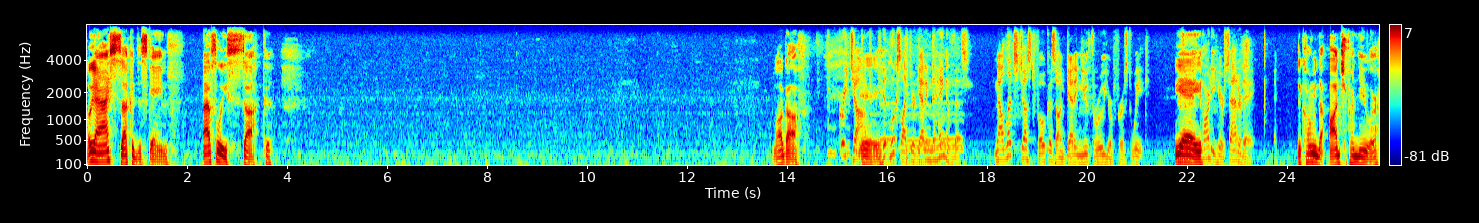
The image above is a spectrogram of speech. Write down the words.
Oh yeah, I suck at this game. I absolutely suck. Log off. Great job. Yay. It looks like you're getting the hang of this. Now let's just focus on getting you through your first week. There's Yay. party here Saturday. They call me the entrepreneur.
